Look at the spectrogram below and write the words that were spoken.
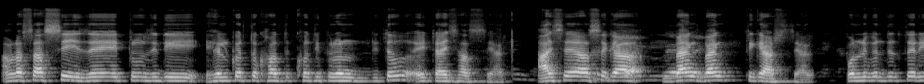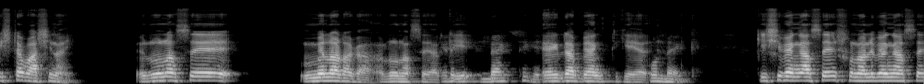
আমরা চাচ্ছি যে একটু যদি হেল্প করতে ক্ষতি- ক্ষতিপূরণ দিত এটাই চাচ্ছি আর কি। আইসে আসে গা ব্যাংক ব্যাংক থেকে আসছে আর। পল্লী বিদ্যুতের স্টাফ আসি নাই। লোন আছে মেলা টাকা লোন আছে আর কি। ব্যাংক থেকে? একটা ব্যাংক থেকে। কোন ব্যাংক কৃষি ব্যাংক আছে সোনালী ব্যাংক আছে।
